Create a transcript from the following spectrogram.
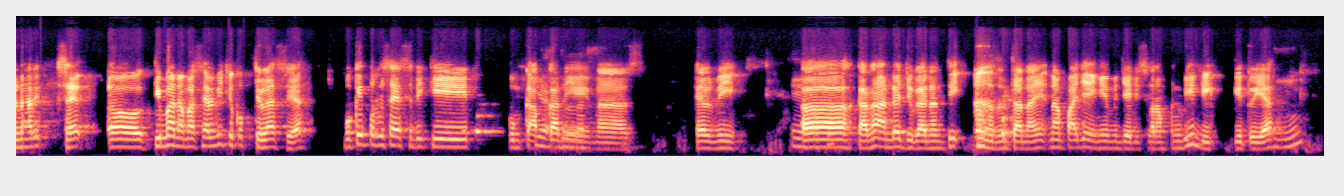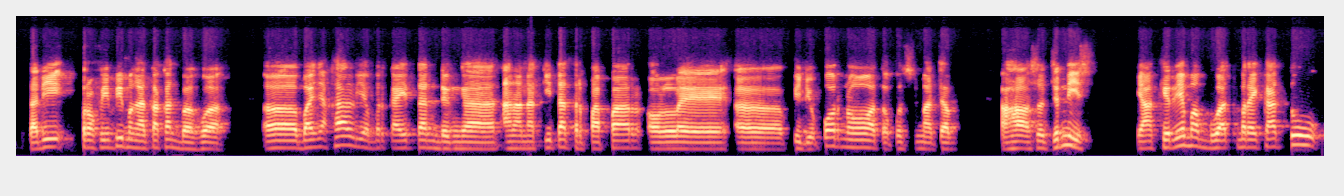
Menarik. Saya uh, gimana Mas Helmi cukup jelas ya. Mungkin perlu saya sedikit ungkapkan ya, nih Mas Helmi. Ya. Uh, karena Anda juga nanti rencananya nampaknya ingin menjadi seorang pendidik gitu ya. Hmm. Tadi Prof Impi mengatakan bahwa uh, banyak hal yang berkaitan dengan anak-anak kita terpapar oleh uh, video porno ataupun semacam hal sejenis yang akhirnya membuat mereka tuh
